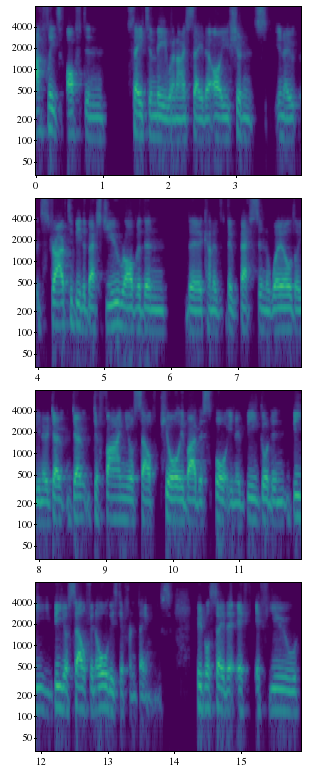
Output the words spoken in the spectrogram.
athletes often say to me when I say that, oh, you shouldn't, you know, strive to be the best you rather than the kind of the best in the world or you know don't don't define yourself purely by the sport you know be good and be be yourself in all these different things. People say that if if you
